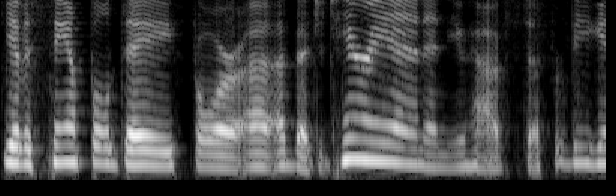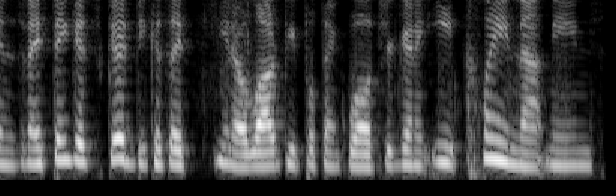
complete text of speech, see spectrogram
you have a sample day for a, a, vegetarian and you have stuff for vegans. And I think it's good because I, you know, a lot of people think, well, if you're going to eat clean, that means,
